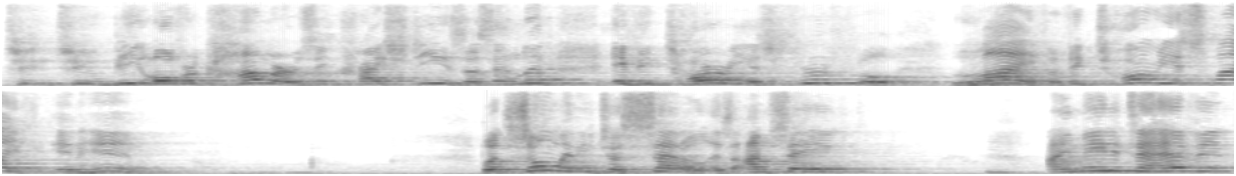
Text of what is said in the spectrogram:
to, to be overcomers in Christ Jesus and live a victorious, fruitful life, a victorious life in Him. But so many just settle as I'm saved. I made it to heaven.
